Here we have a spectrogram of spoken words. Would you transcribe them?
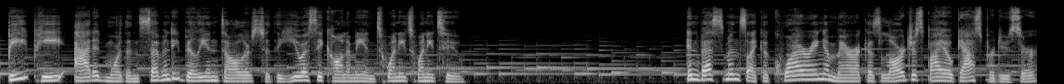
BP added more than $70 billion to the U.S. economy in 2022. Investments like acquiring America's largest biogas producer,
